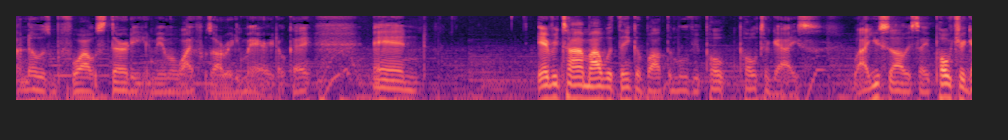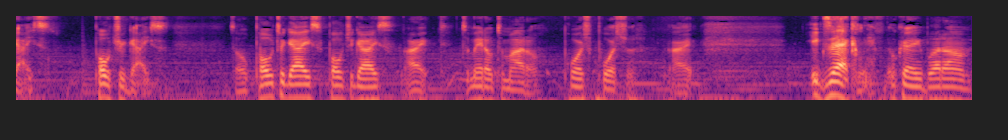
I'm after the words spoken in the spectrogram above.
I know it was before I was 30, and me and my wife was already married. Okay, and every time I would think about the movie Pol- Poltergeist, well, I used to always say Poltergeist, Poltergeist. So poltergeist, poltergeist. All right, tomato, tomato. Porsche, Porsche. All right, exactly. Okay, but um,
